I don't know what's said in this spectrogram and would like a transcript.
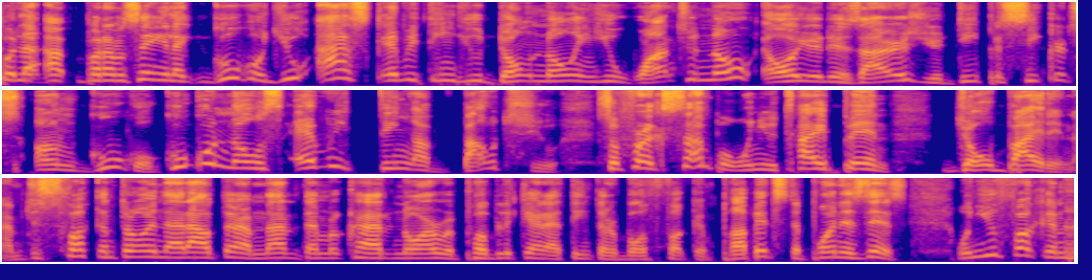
but uh, but I'm saying like Google, you ask everything you don't know and you want to know, all your desires, your deepest secrets on Google. Google knows everything about you. So for example, when you type in Joe Biden, I'm just fucking throwing that out there. I'm not a Democrat nor a Republican. I think they're both fucking puppets. The point is this: when you fucking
